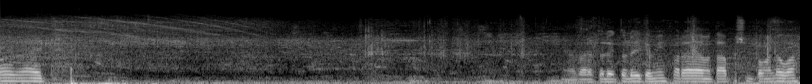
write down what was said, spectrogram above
Alright. Yan, para tuloy-tuloy kami para matapos yung pangalawa.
